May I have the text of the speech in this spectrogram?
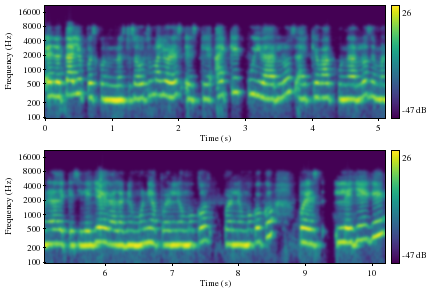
el detalle, pues, con nuestros adultos mayores es que hay que cuidarlos, hay que vacunarlos de manera de que si le llega la neumonía por el, neumococo, por el neumococo, pues le llegue,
